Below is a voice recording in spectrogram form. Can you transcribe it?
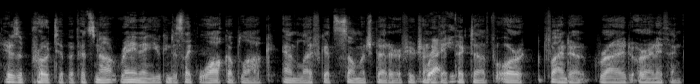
Here's a pro tip. If it's not raining, you can just like walk a block and life gets so much better if you're trying right. to get picked up or find a ride or anything.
